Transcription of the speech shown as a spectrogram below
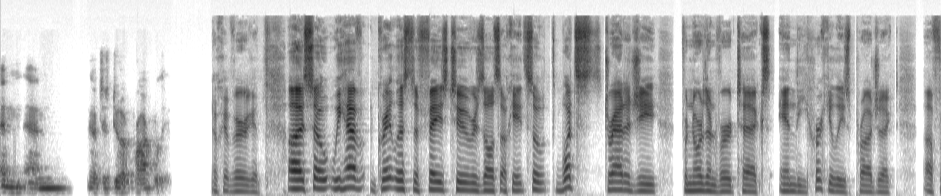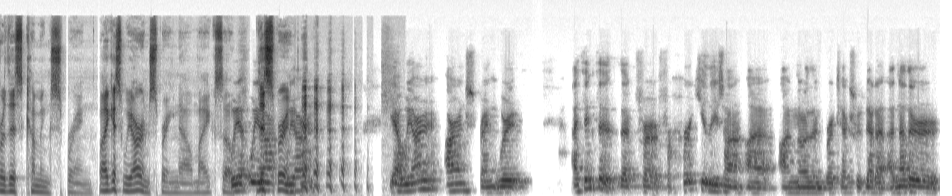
and and you know just do it properly. Okay, very good. Uh, so we have a great list of phase two results. Okay, so what's strategy for Northern Vertex and the Hercules project uh, for this coming spring? Well, I guess we are in spring now, Mike. So we, we this are, spring. We are, yeah, we are are in spring. We're I think that, that for, for Hercules on, on, on Northern Vertex, we've got a, another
